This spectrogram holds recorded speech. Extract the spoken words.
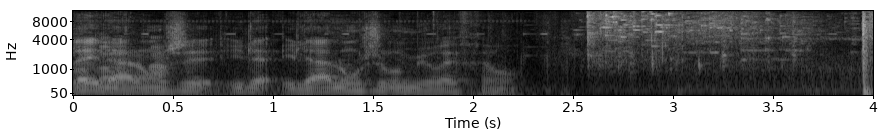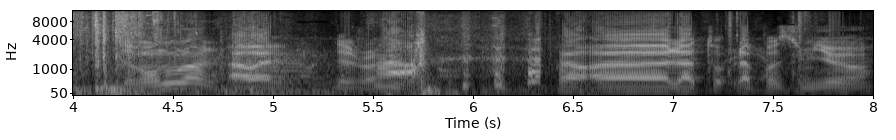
Là, il est allongé, il est, il est allongé au muret, frérot. Devant nous là? Ah ouais, déjà. Frère, euh, la, pose du milieu, hein.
